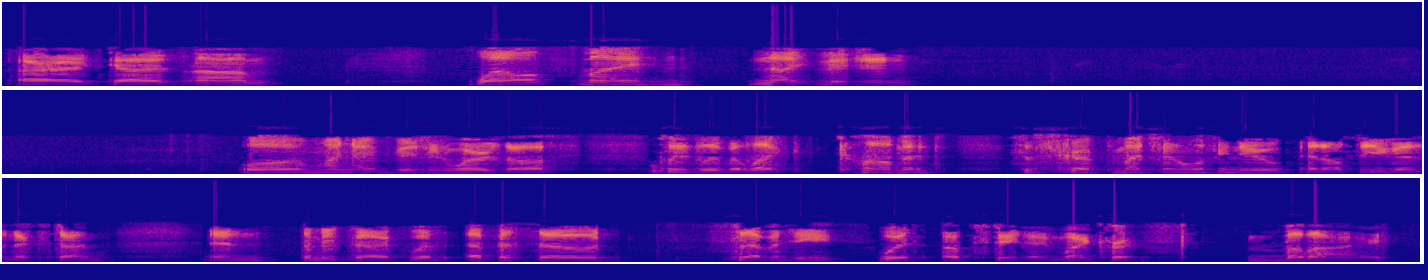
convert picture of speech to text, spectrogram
Alright, guys. Um, well, my night vision. Well, my night vision wears off. Please leave a like, comment, subscribe to my channel if you're new, and I'll see you guys next time. And let me back with episode 70 with Upstate and Mike Chris. Bye bye.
